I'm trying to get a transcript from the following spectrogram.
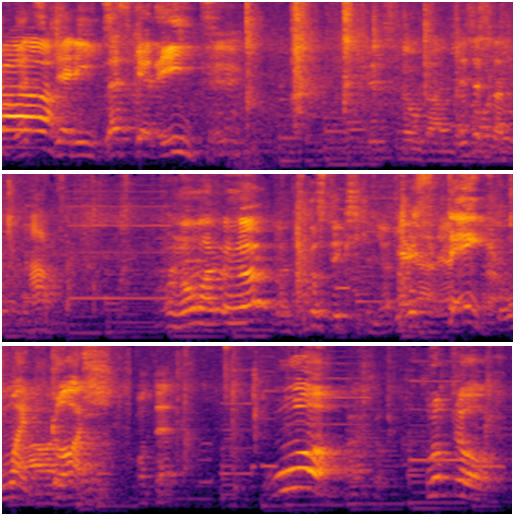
야. Let's get it. Let's get eat! This is the 너무 맛있는데? 누가 스테이크 시켰냐? There's steak. Oh my gosh. 어때? 우와! 부럽죠?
